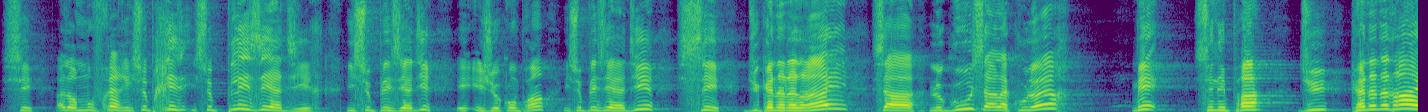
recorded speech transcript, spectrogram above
c'est... Alors mon frère, il se, plaisait à dire, il se plaisait à dire, et, je comprends, il se plaisait à dire, c'est du Canada ça a le goût, ça a la couleur, mais ce n'est pas du Canada.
